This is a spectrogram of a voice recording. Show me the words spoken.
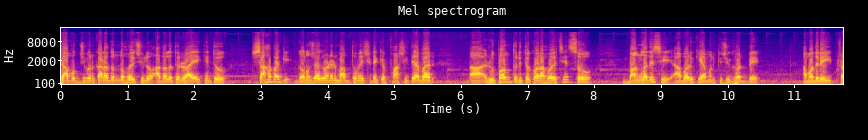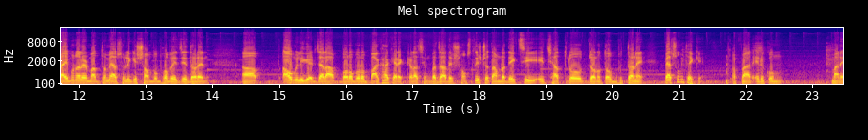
যাবজ্জীবন কারাদণ্ড হয়েছিল আদালতের রায়ে, কিন্তু শাহবাগে গণজাগরণের মাধ্যমে সেটাকে ফাঁসিতে আবার রূপান্তরিত করা হয়েছে। সো বাংলাদেশে আবারও কি এমন কিছু ঘটবে? আমাদের এই ট্রাইব্যুনালের মাধ্যমে আসলে কি সম্ভব হবে যে ধরেন আওয়ামী লীগের যারা বড় বড় বাঘা ক্যারেক্টার আছেন বা যাদের সংশ্লিষ্টতা আমরা দেখছি, এই ছাত্র জনতা অভ্যুত্থানে পেছন থেকে আপনার এরকম মানে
